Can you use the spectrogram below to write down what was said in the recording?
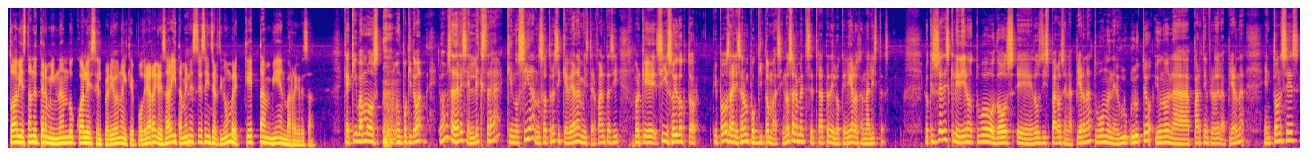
todavía están determinando cuál es el periodo en el que podría regresar y también es esa incertidumbre, ¿qué también va a regresar? Que aquí vamos un poquito, vamos a darles el extra, que nos sigan a nosotros y que vean a Mr. Fantasy, porque sí, soy doctor y podemos analizar un poquito más y no solamente se trata de lo que digan los analistas. Lo que sucede es que le dieron, tuvo dos, eh, dos disparos en la pierna, tuvo uno en el glúteo y uno en la parte inferior de la pierna. Entonces,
